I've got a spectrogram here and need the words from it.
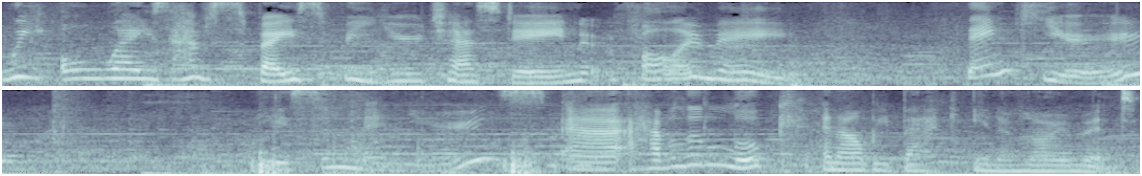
We always have space for you, Chastine. Follow me. Thank you. Here's some menus. Uh, have a little look, and I'll be back in a moment.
